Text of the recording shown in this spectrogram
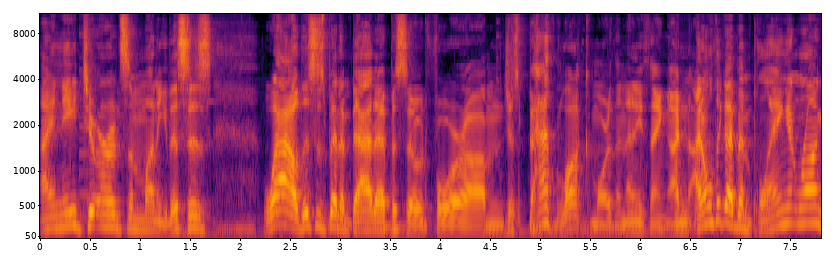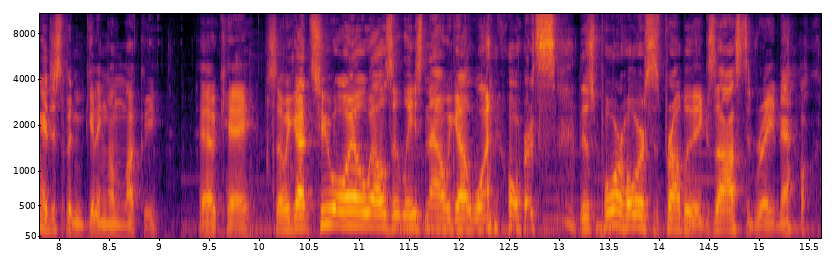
I need to earn some money. This is, wow, this has been a bad episode for, um, just bad luck more than anything. I'm, I don't think I've been playing it wrong, I've just been getting unlucky. Okay, so we got two oil wells at least now, we got one horse. This poor horse is probably exhausted right now.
